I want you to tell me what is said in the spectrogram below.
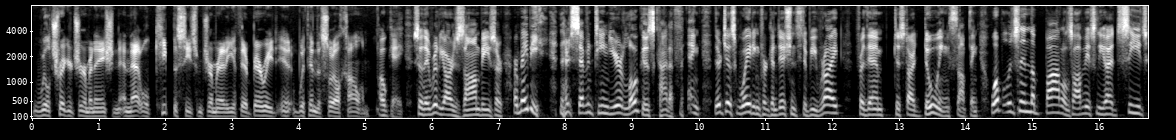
will trigger germination, and that will keep the seeds from germinating if they're buried in, within the soil column. Okay, so they really are zombies, or, or maybe they're 17 year locusts kind of thing. They're just waiting for conditions to be right for them to start doing something. What was in the bottles? Obviously, you had seeds.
